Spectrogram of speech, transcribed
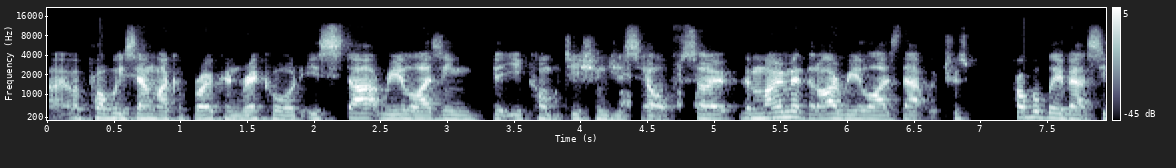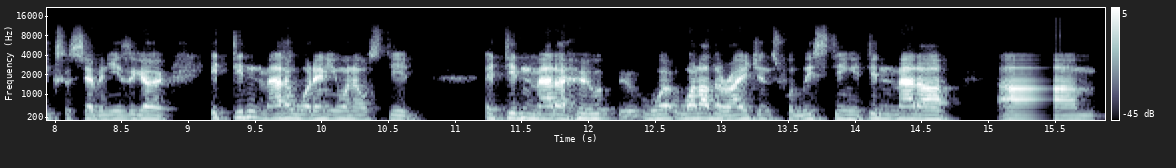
I probably sound like a broken record is start realizing that your competition's yourself. So the moment that I realized that, which was probably about six or seven years ago, it didn't matter what anyone else did. It didn't matter who, what, what other agents were listing. It didn't matter, um,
